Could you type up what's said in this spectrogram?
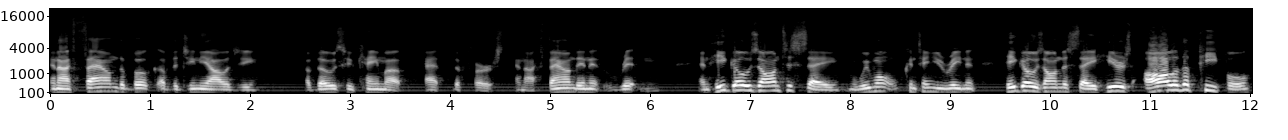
And I found the book of the genealogy of those who came up at the first, and I found in it written. And he goes on to say, we won't continue reading it, he goes on to say, here's all of the people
